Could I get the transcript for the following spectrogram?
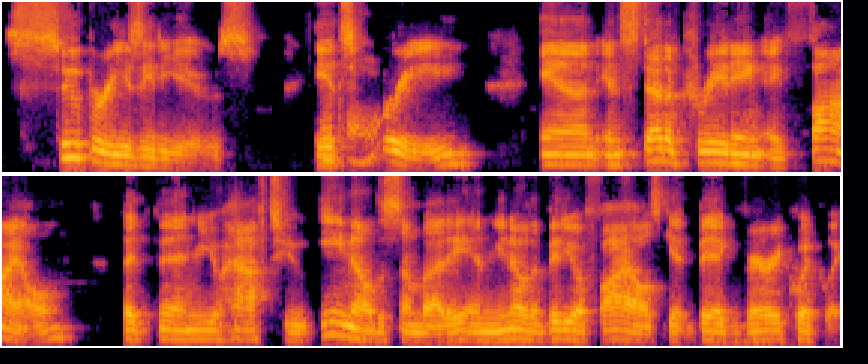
super easy to use, it's okay. free. And instead of creating a file that then you have to email to somebody, and you know the video files get big very quickly,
